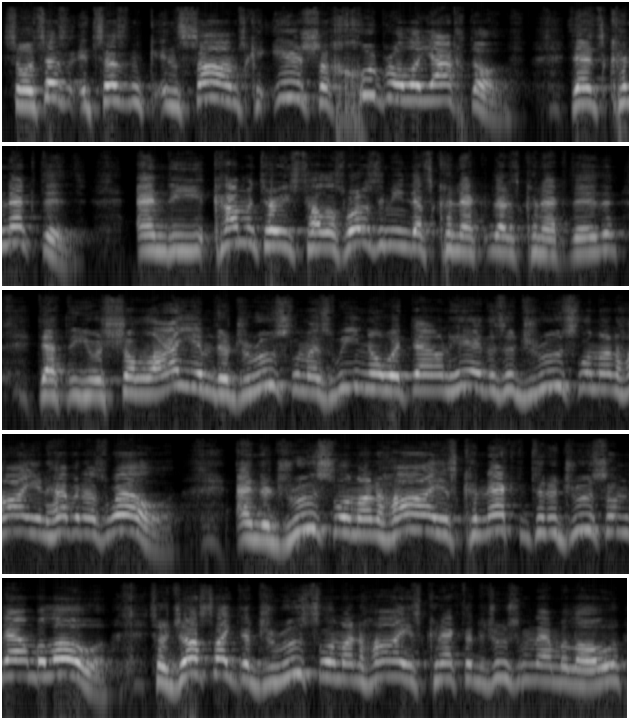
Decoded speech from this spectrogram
So it says, it says in, in Psalms, that it's connected. And the commentaries tell us what does it mean that's connect that is connected? That the Yerushalayim, the Jerusalem as we know it down here, there's a Jerusalem on high in heaven as well. And the Jerusalem on high is connected to the Jerusalem down below. So just like the Jerusalem on high is connected to Jerusalem down below,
